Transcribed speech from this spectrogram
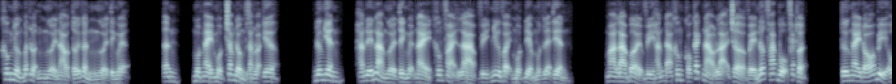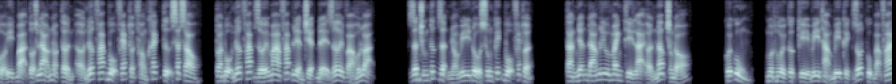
không nhường bất luận người nào tới gần người tình nguyện. Ân, một ngày một trăm đồng rằng loại kia. Đương nhiên, hắn đến làm người tình nguyện này không phải là vì như vậy một điểm một lệ tiền, mà là bởi vì hắn đã không có cách nào lại trở về nước pháp bộ phép thuật. Từ ngày đó bị ổ ít bạ tốt lão nọt tần ở nước pháp bộ phép thuật phòng khách tự sát sau, toàn bộ nước pháp giới ma pháp liền triệt để rơi vào hỗn loạn dân chúng tức giận nhóm ý đồ xung kích bộ phép thuật. Tàn nhẫn đám lưu manh thì lại ẩn nấp trong đó. Cuối cùng, một hồi cực kỳ bi thảm bi kịch rốt cục bạo phát.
